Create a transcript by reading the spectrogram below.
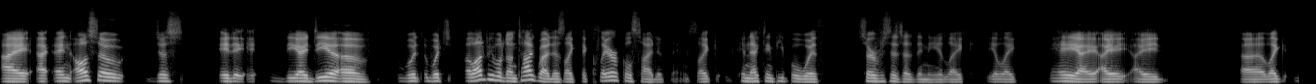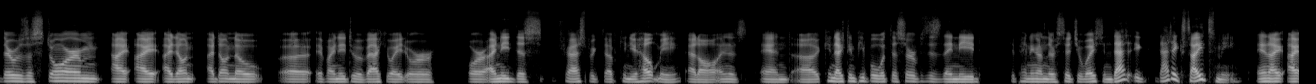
I, I and also just it, it the idea of which, which a lot of people don't talk about is like the clerical side of things, like connecting people with services that they need. Like like hey, I I, I uh, like there was a storm. I, I, I don't I don't know uh, if I need to evacuate or or I need this trash picked up. Can you help me at all? And it's and uh, connecting people with the services they need depending on their situation. That that excites me, and I, I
